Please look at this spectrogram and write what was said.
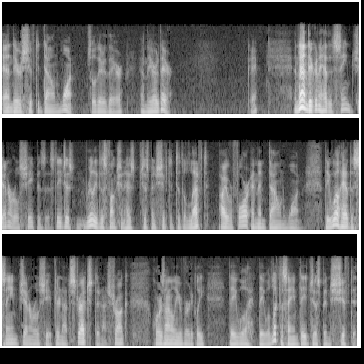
and they're shifted down one. So they're there and they are there. And then they're going to have the same general shape as this. They just, really this function has just been shifted to the left, pi over 4, and then down 1. They will have the same general shape. They're not stretched, they're not shrunk, horizontally or vertically. They will, they will look the same, they've just been shifted.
